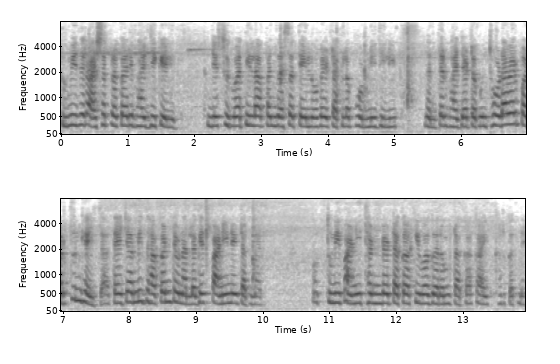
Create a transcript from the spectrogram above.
तुम्ही जर अशा प्रकारे भाजी केली म्हणजे सुरुवातीला आपण जसं तेल वगैरे टाकलं फोडणी दिली नंतर भाज्या टाकून थोडा वेळ परतून घ्यायचा. त्याच्यावर मी झाकण ठेवणार लगेच पाणी नाही टाकणार. मग तुम्ही पाणी थंड टाका किंवा गरम टाका काही हरकत नाही.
